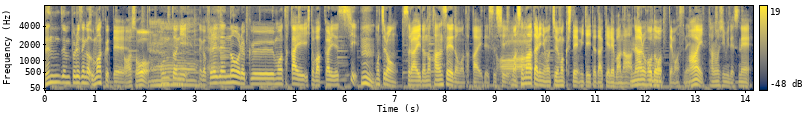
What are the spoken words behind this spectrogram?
全然プレゼンが上手くてあそう。本当になんかプレゼン能力も高い人ばっかりですしうん。もちろんスライドの完成度も高いですしまあそのあたりにも注目して見ていただければなとなるほど。思ってますね。はい楽しみですね。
